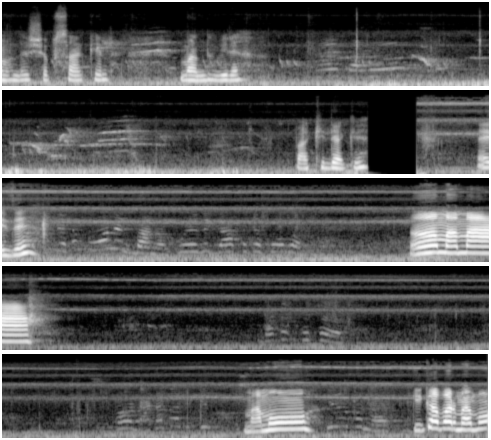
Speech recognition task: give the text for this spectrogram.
আমাদের সব সার্কেল বান্ধবীরা। পাখি ডাকে এই যে। ও মামা! মামু কি খবর মামু?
